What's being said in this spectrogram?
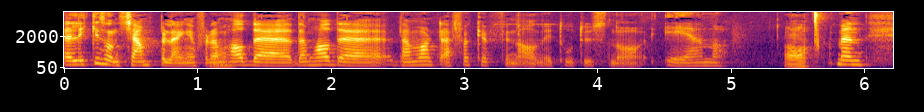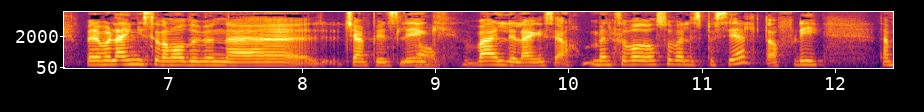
Eller ikke sånn kjempelenge, for de, hadde, de, hadde, de vant FA Cup-finalen i 2001. Og. Ja. Men, men det var lenge siden de hadde vunnet Champions League. Veldig lenge siden. Men så var det også veldig spesielt, da, fordi de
